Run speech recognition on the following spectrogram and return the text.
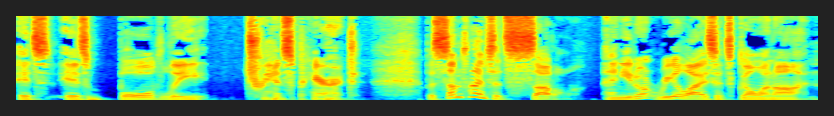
it's it's boldly transparent. But sometimes it's subtle and you don't realize it's going on.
